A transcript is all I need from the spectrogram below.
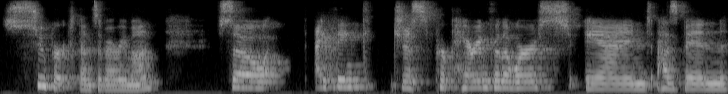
super expensive every month. So I think just preparing for the worst and has been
